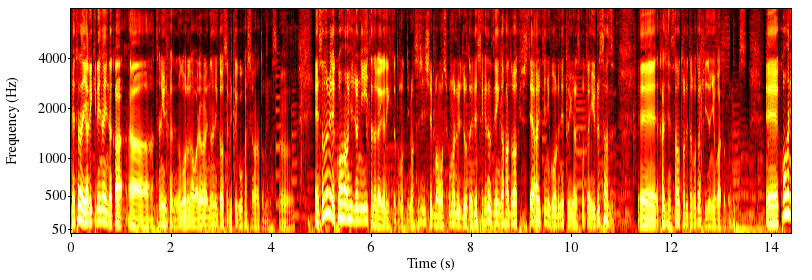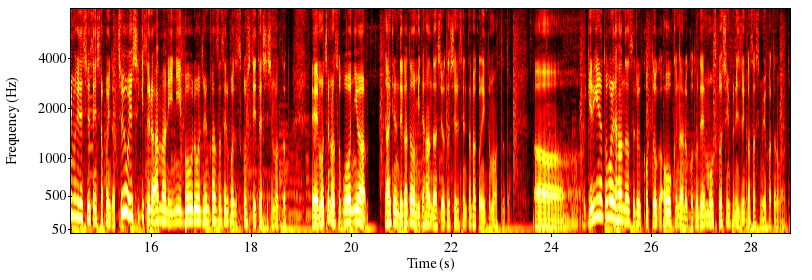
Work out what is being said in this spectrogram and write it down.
え、ただ、やりきれない中、あ谷口監督のゴールが我々の何かを全て動かしたかなと思います。うんえ、その上で後半は非常にいい戦いができたと思っていますし、終盤押し込まれる状態でしたけど、全員がハードワークして相手にゴールネットをやらすことは許さず、えー、勝ちさんを取れたことは非常に良かったと思います。えー、後半に向けて修正したポイントは、中央を意識するあまりにボールを循環させることで少し停滞してしまったと。えー、もちろんそこには相手の出方を見て判断しようとしているセンターバックの意図もあったと。あギリギリのところで判断することが多くなることで、もう少しシンプルに循環させてもよかったのかなと。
